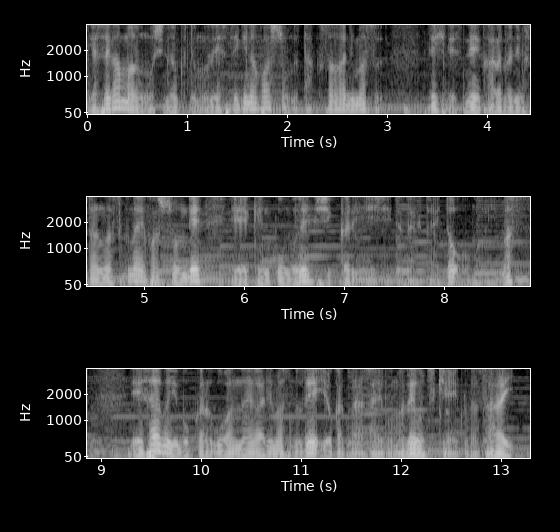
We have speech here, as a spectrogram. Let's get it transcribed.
痩せ我慢をしなくてもね素敵なファッションでたくさんあります。ぜひですね体に負担が少ないファッションで、えー、健康もねしっかり維持していただきたいと思います、えー、最後に僕からご案内がありますのでよかったら最後までお付き合いください。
